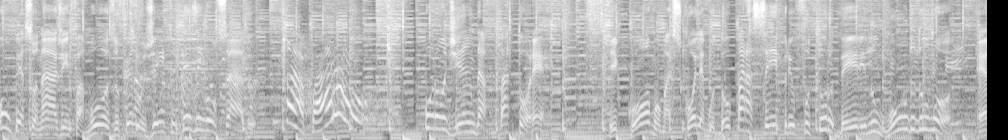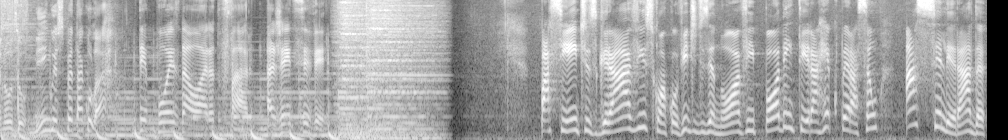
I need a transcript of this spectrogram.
Um personagem famoso pelo jeito desengonçado. Ah, para! Por onde anda Batoré. E como uma escolha mudou para sempre o futuro dele no mundo do humor. É no Domingo Espetacular. Depois da hora do faro. A gente se vê. Pacientes graves com a Covid-19 podem ter a recuperação acelerada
